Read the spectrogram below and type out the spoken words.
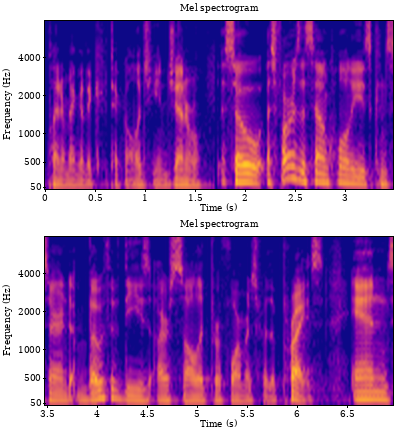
planar magnetic technology in general. So as far as the sound quality is concerned, both of these are solid performers for the price. And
